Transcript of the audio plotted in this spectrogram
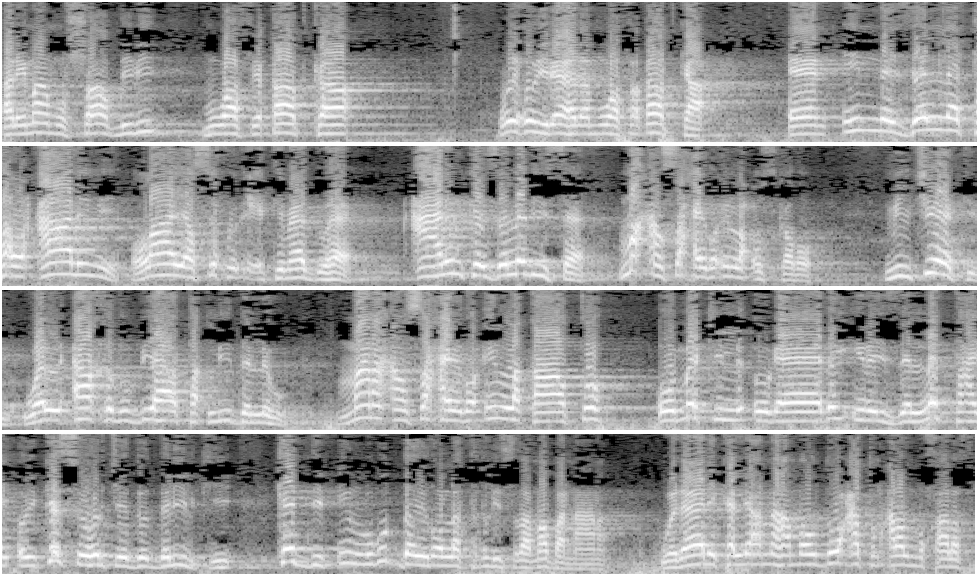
alimaamu shaadibi muwaafiqaadka wuxuu yidhaahdaa muwaafaqaadka ina zallata alcaalimi laa yasixu ictimaaduha caalimka zalladiisa ma ansaxaydo in la cuskado. Min jihatin walaakdu biha taqliidan lahu. Mana ansaxaydo in la qaato oo markii la ogaaday inay zallo tahay oy ka soo hor jeedo daliilkii kadib in lagu daydo la taqliidsada ma bannaana. Wadalika liannaha mawduucatun cala almukhaalafa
